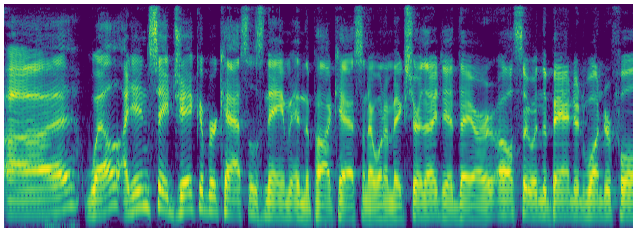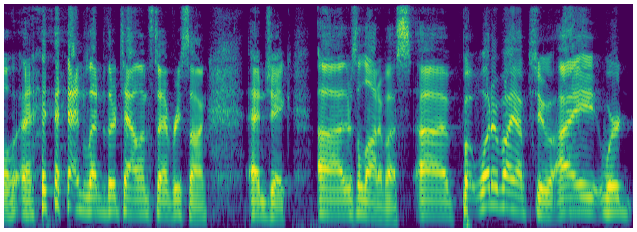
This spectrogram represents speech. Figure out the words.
Uh, well, I didn't say Jacob or Castle's name in the podcast, and I want to make sure that I did. They are also in the band and wonderful and lend their talents to every song. And Jake, uh, there's a lot of us. Uh, but what am I up to? I we're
